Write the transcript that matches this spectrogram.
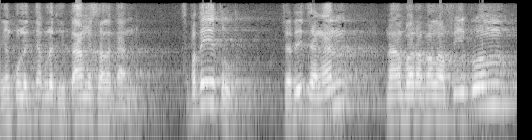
yang kulitnya kulit hitam misalkan. Seperti itu. Jadi jangan na barakallahu fikum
